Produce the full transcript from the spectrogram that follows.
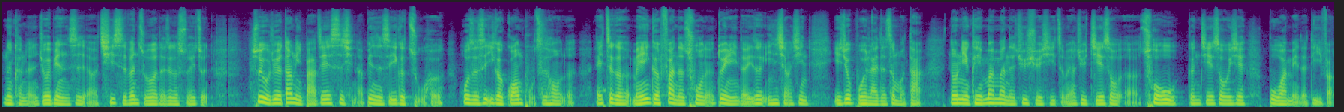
那可能就会变成是呃七十分左右的这个水准。所以我觉得，当你把这些事情呢变成是一个组合，或者是一个光谱之后呢，诶，这个每一个犯的错呢，对你的这个影响性也就不会来的这么大。然后你也可以慢慢的去学习怎么样去接受呃错误，跟接受一些不完美的地方。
